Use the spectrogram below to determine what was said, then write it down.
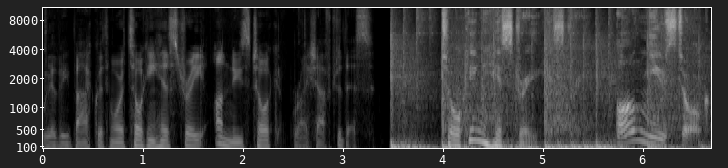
We'll be back with more Talking History on News Talk right after this. Talking History, History on News Talk.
